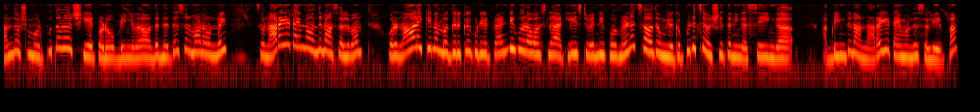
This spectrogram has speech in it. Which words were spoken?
சந்தோஷம் ஒரு புத்துணர்ச்சி ஏற்படும் அப்படிங்கிறதா வந்து நிதர்சனமான உண்மை. ஸோ நிறைய டைமில் வந்து நான் சொல்லுவேன். ஒரு நாளைக்கு நமக்கு இருக்கக்கூடிய டுவெண்ட்டி ஃபோர் ஹவர்ஸில் at least twenty four minutes ஆகுது உங்களுக்கு பிடிச்ச விஷயத்த நீங்கள் செய்யுங்க. அப்படின்ட்டு நான் நிறைய டைம் வந்து சொல்லியிருப்பேன்.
